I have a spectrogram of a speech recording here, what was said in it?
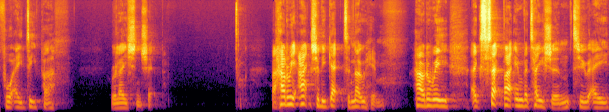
for a deeper relationship. But how do we actually get to know him? How do we accept that invitation to a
